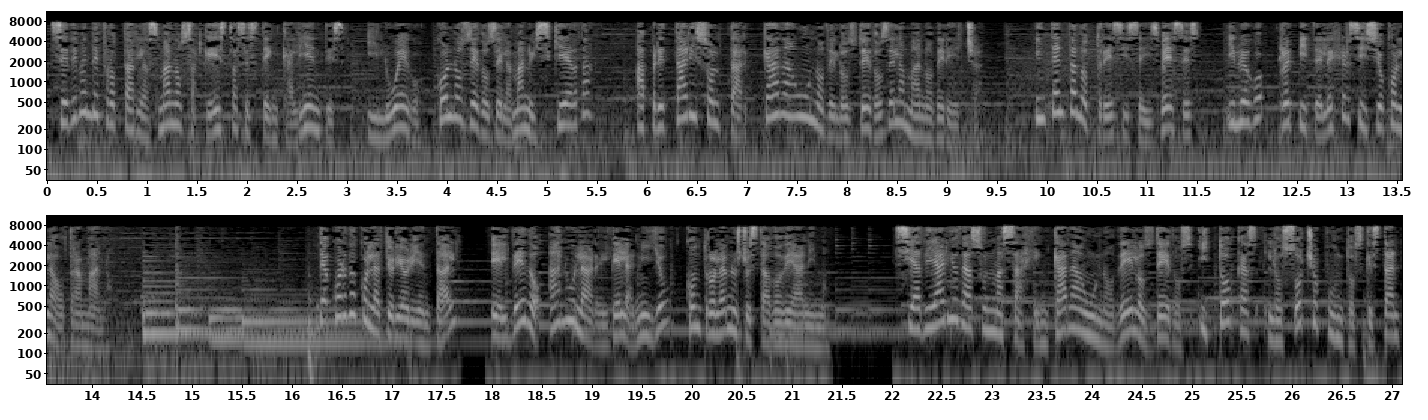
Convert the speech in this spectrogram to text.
se deben de frotar las manos a que éstas estén calientes y luego, con los dedos de la mano izquierda, apretar y soltar cada uno de los dedos de la mano derecha. Inténtalo tres y seis veces y luego repite el ejercicio con la otra mano. De acuerdo con la teoría oriental, el dedo anular, el del anillo, controla nuestro estado de ánimo. Si a diario das un masaje en cada uno de los dedos y tocas los ocho puntos que están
